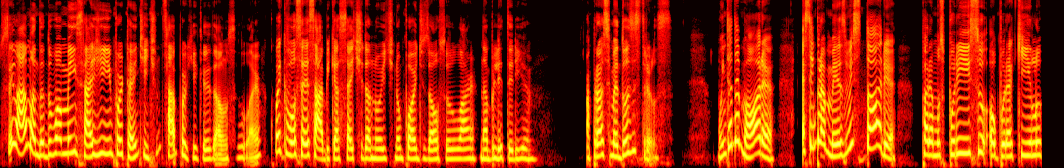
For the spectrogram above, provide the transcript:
Sei lá, mandando uma mensagem importante. A gente não sabe por que, que ele tava no celular. Como é que você sabe que às sete da noite não pode usar o celular na bilheteria? A próxima é duas estrelas. Muita demora. É sempre a mesma história. Paramos por isso ou por aquilo,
